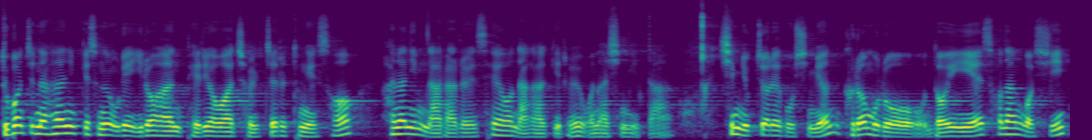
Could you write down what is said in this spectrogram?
두 번째는 하나님께서는 우리의 이러한 배려와 절제를 통해서 하나님 나라를 세워 나가기를 원하십니다. 16절에 보시면 그러므로 너희의 선한 것이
